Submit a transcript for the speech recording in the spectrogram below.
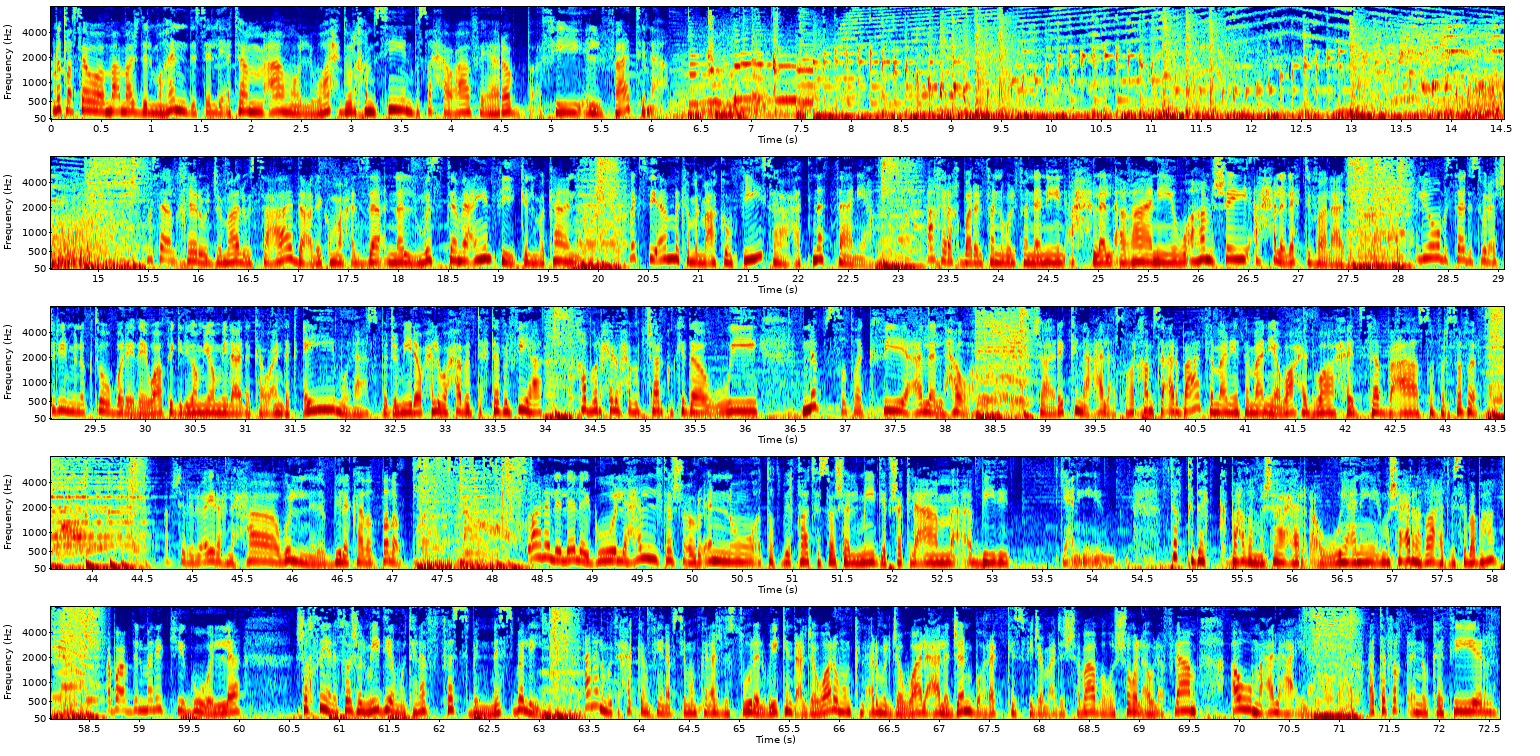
ونطلع سوا مع ماجد المهندس اللي أتم عامه الواحد والخمسين بصحة وعافية يا رب في الفاتنة. مساء الخير والجمال والسعادة عليكم أعزائنا المستمعين في كل مكان. مكس في أم كمل معكم في ساعتنا الثانية. آخر أخبار الفن والفنانين أحلى الأغاني وأهم شيء أحلى الاحتفالات. اليوم السادس والعشرين من أكتوبر إذا يوافق اليوم يوم ميلادك أو عندك أي مناسبة جميلة وحلوة حابب تحتفل فيها خبر حلو حابب تشاركه كذا ونبسطك فيه على الهواء. شاركنا على صفر خمسة أربعة ثمانية, ثمانية واحد, واحد سبعة صفر صفر. أبشر لؤي رح نحاول نلبي لك هذا الطلب. سؤالنا لليلة يقول هل تشعر أنه التطبيقات في ال social media بشكل عام بي يعني تفقدك بعض المشاعر أو يعني مشاعرنا ضاعت بسببها؟ أبو عبد الملك يقول شخصيا ال social media متنفس بالنسبة لي. أنا المتحكم في نفسي ممكن أجلس طول ال weekend على الجوال وممكن أرمي الجوال على جنب وأركز في جماعة الشباب أو الشغل أو الأفلام أو مع العائلة. أتفق أنه كثير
